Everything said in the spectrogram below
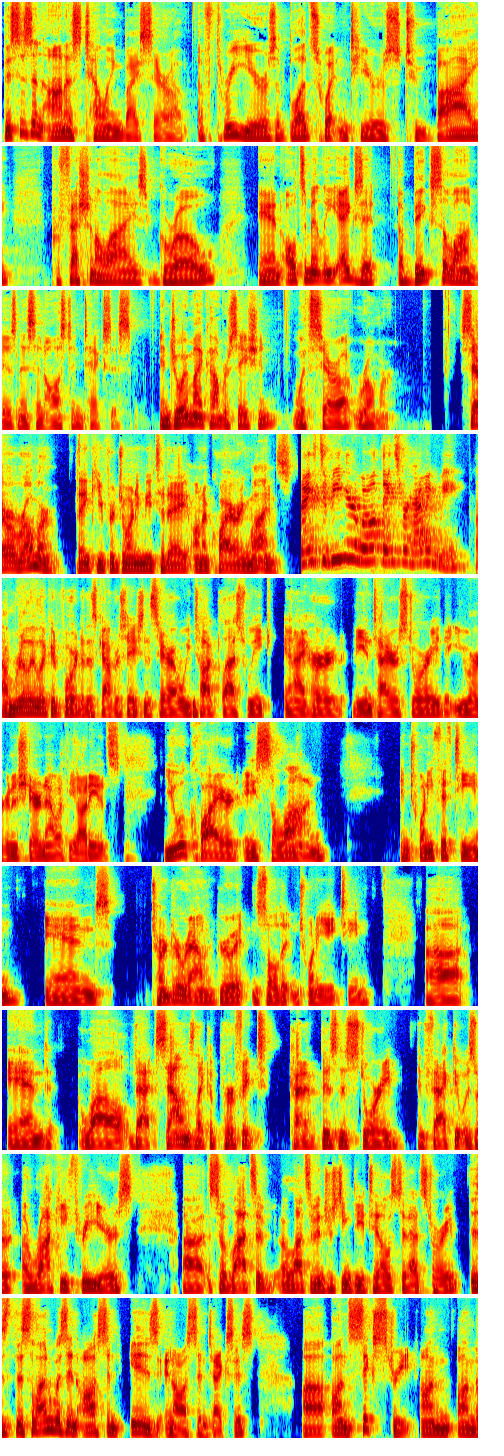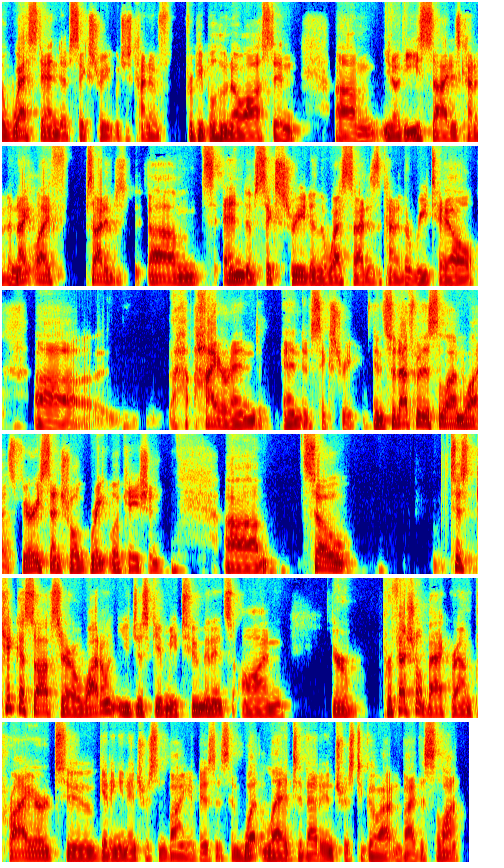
This is an honest telling by Sarah of three years of blood, sweat, and tears to buy, professionalize, grow, and ultimately exit a big salon business in Austin, Texas. Enjoy my conversation with Sarah Romer. Sarah Romer, thank you for joining me today on Acquiring Minds. Nice to be here, Will. Thanks for having me. I'm really looking forward to this conversation, Sarah. We talked last week and I heard the entire story that you are going to share now with the audience. You acquired a salon in 2015 and turned it around, grew it, and sold it in 2018. Uh, and while that sounds like a perfect kind of business story, in fact, it was a, a rocky three years. Uh, so lots of uh, lots of interesting details to that story. This, the salon was in Austin, is in Austin, Texas, uh, on Sixth Street, on on the west end of Sixth Street, which is kind of for people who know Austin. Um, you know, the east side is kind of the nightlife side of um, end of Sixth Street, and the west side is kind of the retail. Uh, higher end end of Sixth Street, and so that's where the salon was. Very central, great location. Um, so to kick us off, Sarah, why don't you just give me two minutes on your professional background prior to getting an interest in buying a business and what led to that interest to go out and buy the salon?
